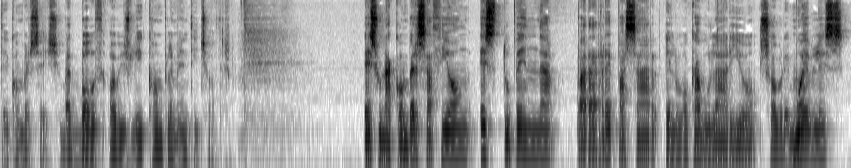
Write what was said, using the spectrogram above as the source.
the conversation. But both obviously complement each other. Es una conversación estupenda para repasar el vocabulario sobre muebles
